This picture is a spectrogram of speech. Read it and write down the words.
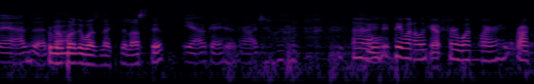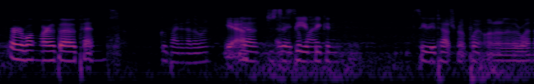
Yeah, that's it. Remember there was like the last step? Yeah. Okay. Yeah. Roger. Uh, Cool. think they want to look out for one more rock or one more of the pens. Go find another one. Yeah. Yeah, just Okay, to see if we can see the attachment point on another one.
